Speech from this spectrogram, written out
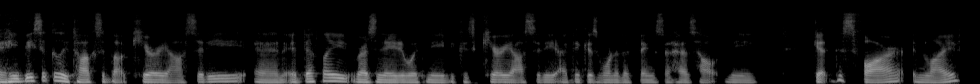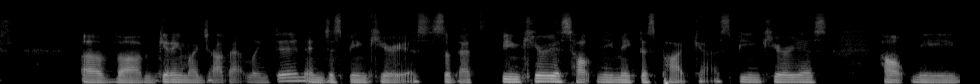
and he basically talks about curiosity, and it definitely resonated with me because curiosity, I think, is one of the things that has helped me get this far in life of um, getting my job at LinkedIn and just being curious. So that's being curious helped me make this podcast. Being curious helped me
